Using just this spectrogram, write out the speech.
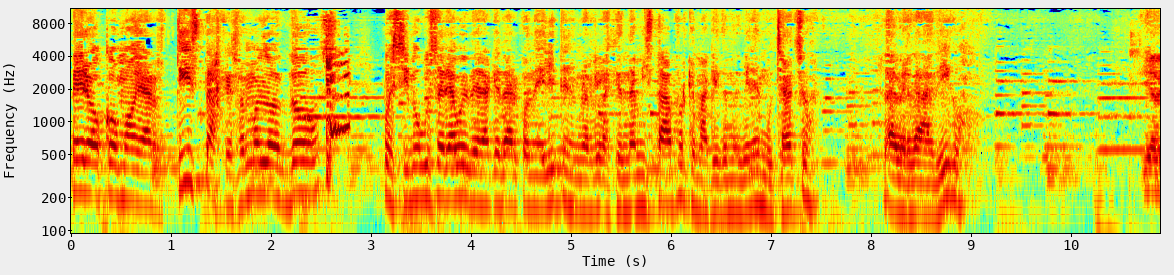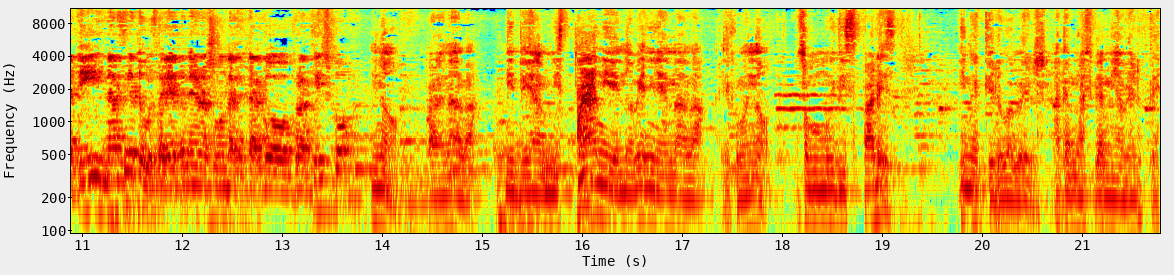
Pero como artistas que somos los dos, pues sí me gustaría volver a quedar con él y tener una relación de amistad porque me ha quedado muy bien el muchacho. La verdad digo. ¿Y a ti, Ignacio, te gustaría tener una segunda cita con Francisco? No, para nada. Ni de amistad, ni de novia, ni de nada. Es como no, somos muy dispares y no quiero volver a tener una cita ni a verte.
